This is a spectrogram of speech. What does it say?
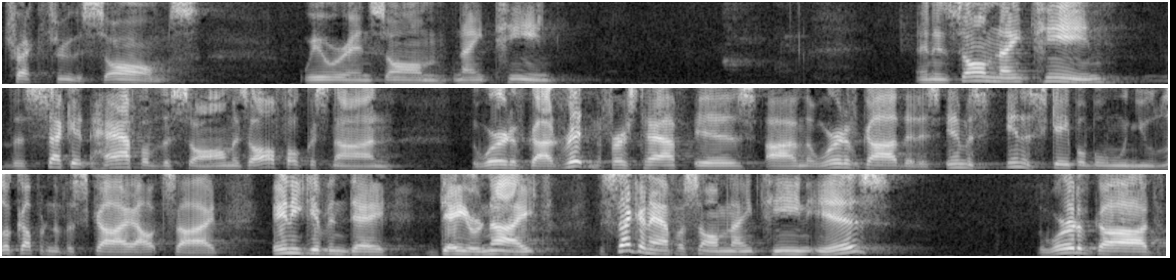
trek through the Psalms, we were in Psalm 19. And in Psalm 19, the second half of the psalm is all focused on the Word of God written. The first half is on the Word of God that is inescapable when you look up into the sky outside any given day, day or night. The second half of Psalm 19 is the Word of God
